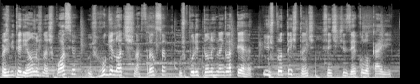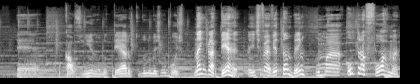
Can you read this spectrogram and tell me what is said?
Presbiterianos na Escócia, os Huguenots na França, os Puritanos na Inglaterra e os protestantes, se a gente quiser colocar aí é, o Calvino, o Lutero, tudo no mesmo bojo. Na Inglaterra, a gente vai ver também uma outra forma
